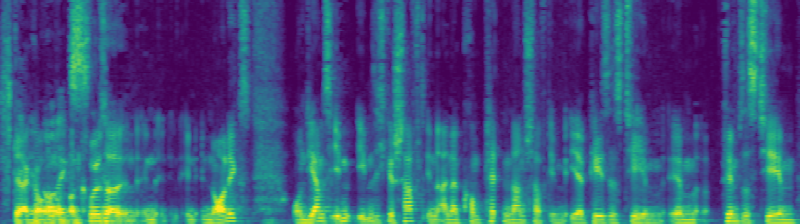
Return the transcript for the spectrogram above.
stärker Nordics, und, größer ja. in, in, in Nordics. Und die haben es eben, eben sich geschafft, in einer kompletten Landschaft, im ERP-System, im PIM-System,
